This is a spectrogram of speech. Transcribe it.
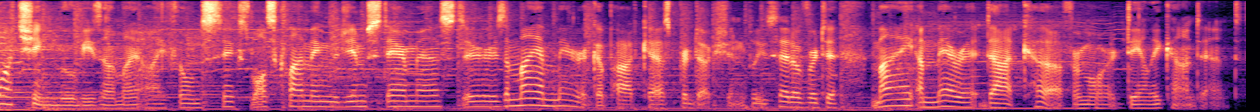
Watching movies on my iPhone 6 whilst climbing the gym Stairmaster is a My America podcast production. Please head over to myameri.ca for more daily content.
